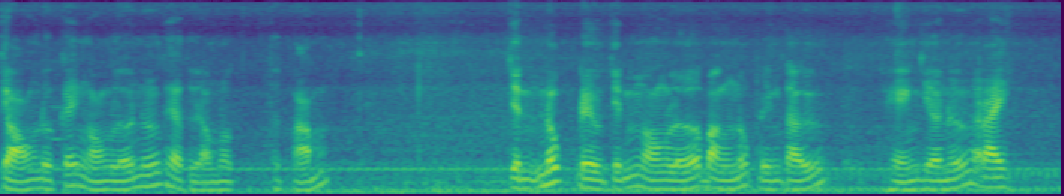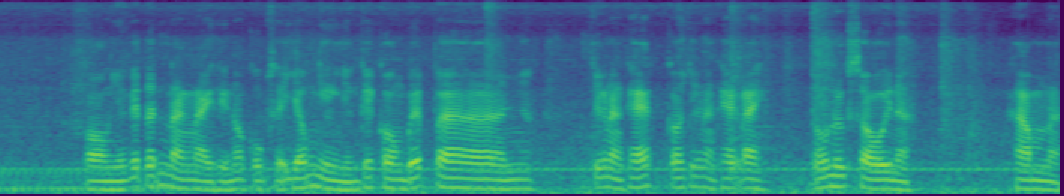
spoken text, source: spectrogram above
Chọn được cái ngọn lửa nướng theo tự động thực phẩm. Chỉnh nút điều chỉnh ngọn lửa bằng nút điện tử. Hẹn giờ nướng ở đây. Còn những cái tính năng này thì nó cũng sẽ giống như những cái con bếp uh, chức năng khác có chức năng khác đây. Nấu nước sôi nè hâm nè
